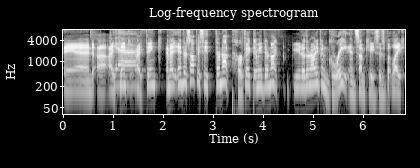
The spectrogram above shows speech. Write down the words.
and uh, I yeah. think I think and I and there's obviously they're not perfect I mean they're not you know they're not even great in some cases but like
